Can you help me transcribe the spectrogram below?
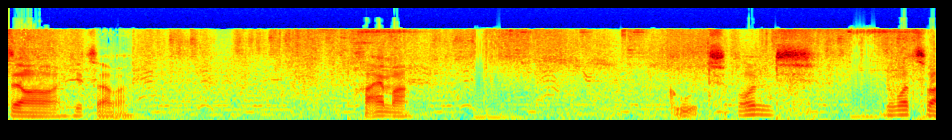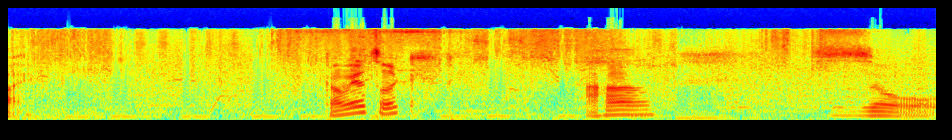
So, jetzt aber. Noch einmal. Gut. Und Nummer zwei. Kommen wir zurück. Aha. So.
